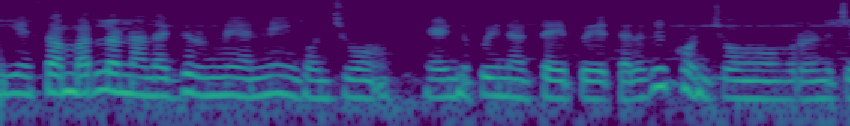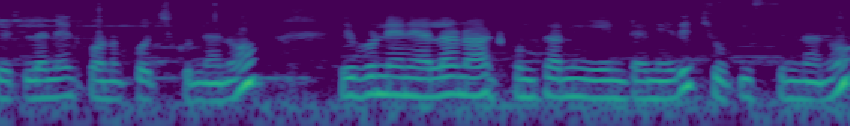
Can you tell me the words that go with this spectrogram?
ఈ సమ్మర్లో నా దగ్గర ఉన్నాయన్నీ కొంచెం ఎండిపోయినట్టు అయిపోయే తలకి కొంచెం రెండు చెట్లు అనేది కొనుక్కొచ్చుకున్నాను. ఇప్పుడు నేను ఎలా నాటుకుంటాను ఏంటి అనేది చూపిస్తున్నాను.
